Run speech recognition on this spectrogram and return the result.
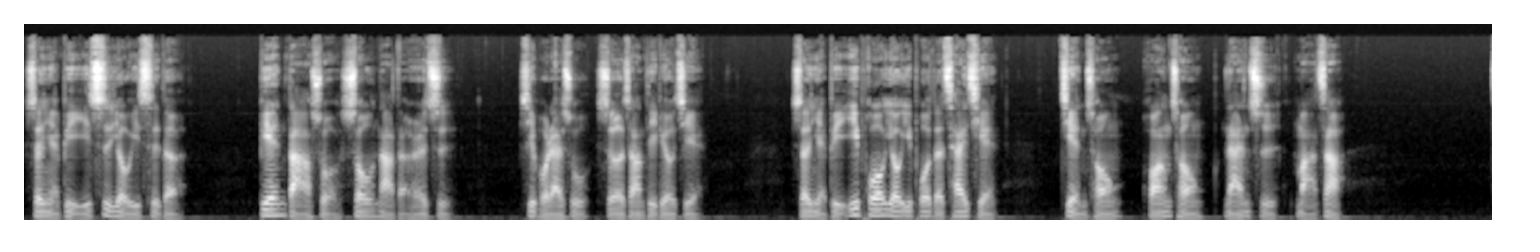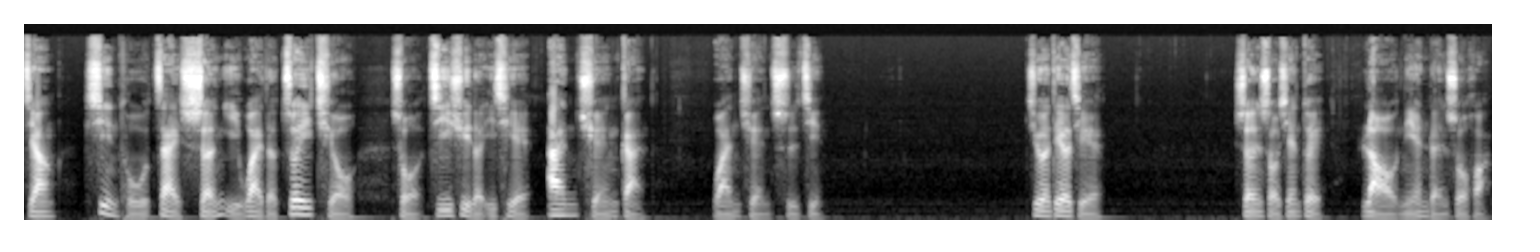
神也必一次又一次的鞭打所收纳的儿子。希伯来书十二章第六节，神也必一波又一波的差遣茧虫、蝗虫、男子、马蚱，将信徒在神以外的追求所积蓄的一切安全感完全吃尽。经文第二节，神首先对老年人说话，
